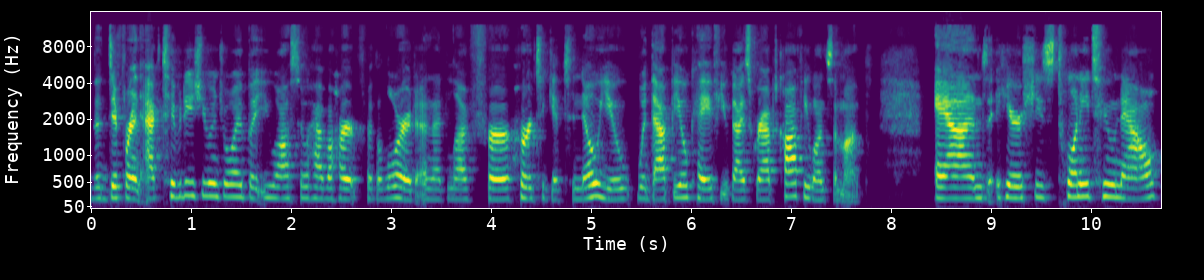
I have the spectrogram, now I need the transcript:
the different activities you enjoy, but you also have a heart for the Lord. And I'd love for her to get to know you. Would that be okay if you guys grabbed coffee once a month? And here she's 22 now.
